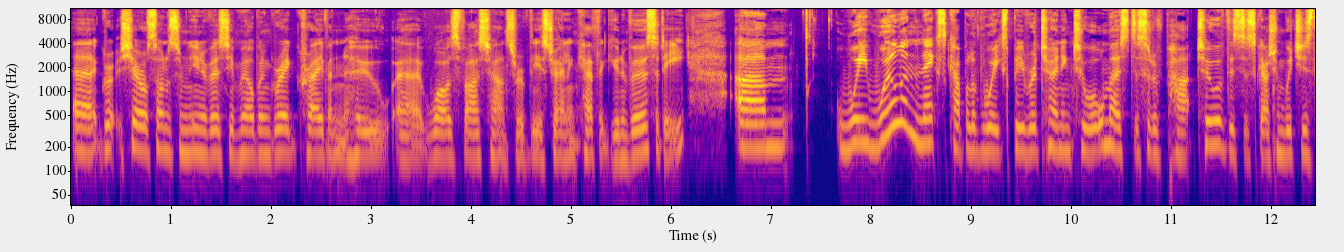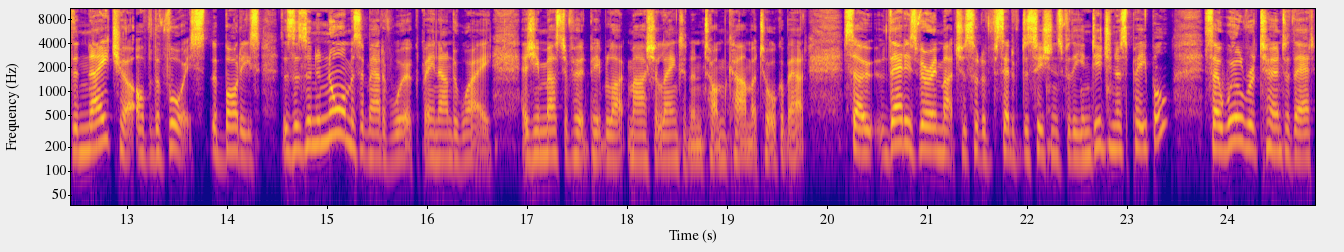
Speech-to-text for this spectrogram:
Uh, Cheryl Saunders from the University of Melbourne, Greg Craven, who uh, was Vice Chancellor of the Australian Catholic University. Um, we will, in the next couple of weeks, be returning to almost a sort of part two of this discussion, which is the nature of the voice, the bodies. There's an enormous amount of work being underway, as you must have heard people like Marcia Langton and Tom Calma talk about. So that is very much a sort of set of decisions for the Indigenous people. So we'll return to that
